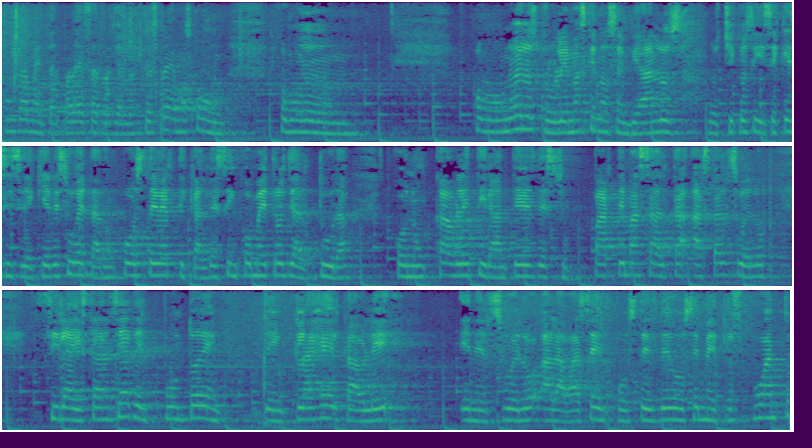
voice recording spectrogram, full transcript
fundamental para desarrollarlo. Entonces traemos como como como uno de los problemas que nos enviaban los, los chicos y dice que si se quiere sujetar un poste vertical de 5 metros de altura con un cable tirante desde su parte más alta hasta el suelo, si la distancia del punto de, de del cable en el suelo a la base del poste es de 12 metros, ¿cuánto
